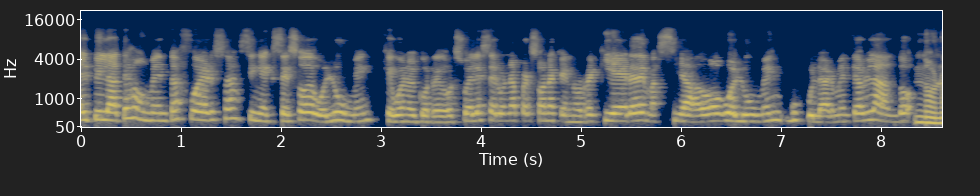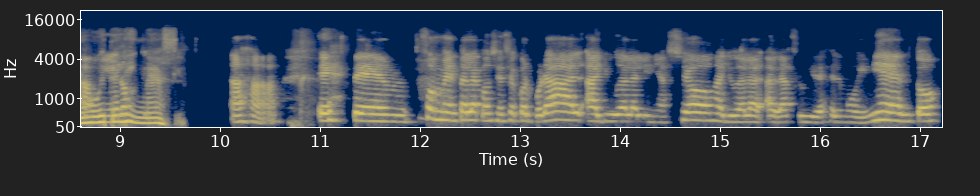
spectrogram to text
el, pilates aumenta fuerza sin exceso de volumen, que bueno, el corredor suele ser una persona que no requiere demasiado volumen muscularmente hablando. No, no gusta el gimnasio. Ajá. Este, fomenta la conciencia corporal, ayuda a la alineación, ayuda a la, fluidez del movimiento,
